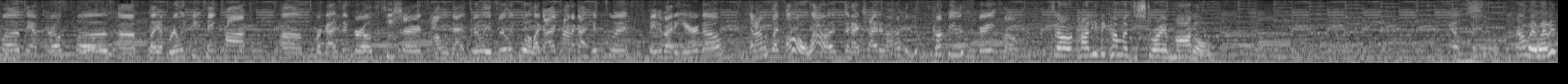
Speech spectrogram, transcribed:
clothes, they have girls clothes. Um, they have really cute tank tops um, for guys and girls, t-shirts, all of that. It's really it's really cool. Like I kind of got hip to it maybe about a year ago, and I was like, oh wow! And I tried it on. I was like, this is comfy. This is great. So So, how do you become a destroyer model? Yosh. Oh wait, wait, wait.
